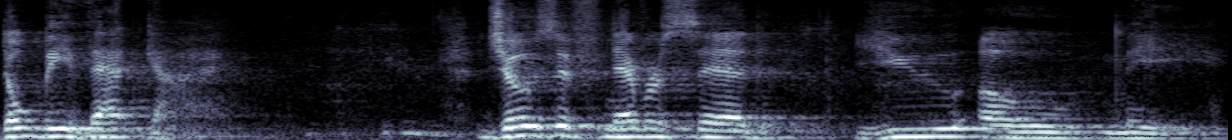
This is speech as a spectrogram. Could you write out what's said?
Don't be that guy. Joseph never said, you owe me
